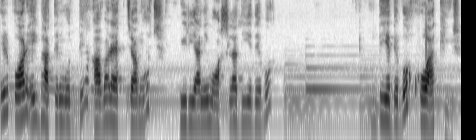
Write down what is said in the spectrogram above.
এরপর এই ভাতের মধ্যে আবার এক চামচ বিরিয়ানি মশলা দিয়ে দেব। দিয়ে দেব খোয়া ক্ষীর।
